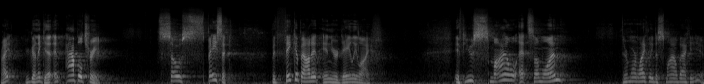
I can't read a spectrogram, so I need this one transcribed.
right? You're going to get an apple tree. So basic. But think about it in your daily life. If you smile at someone, they're more likely to smile back at you.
